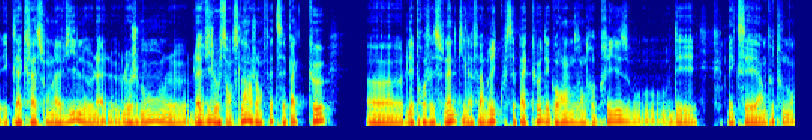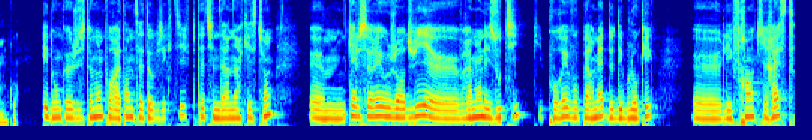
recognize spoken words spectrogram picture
et que la création de la ville, le logement, la ville au sens large en fait, c'est pas que euh, les professionnels qui la fabriquent ou c'est pas que des grandes entreprises ou, des, mais que c'est un peu tout le monde quoi. Et donc justement pour atteindre cet objectif, peut-être une dernière question. quels seraient aujourd'hui vraiment les outils qui pourraient vous permettre de débloquer euh, les freins qui restent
